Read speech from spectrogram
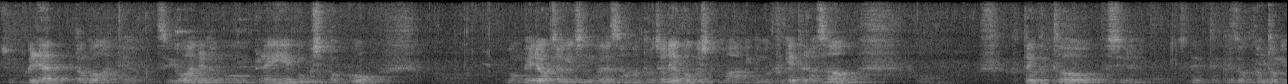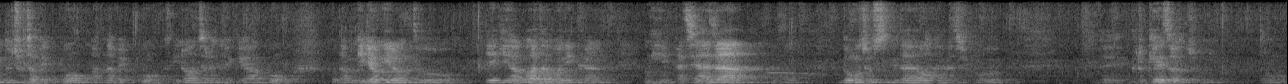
좀 끌렸던 것 같아요. 그래서 요한을 너무 플레이해보고 싶었고 너무 매력적인 친구여서 한번 도전해보고 싶은 마음이 너무 크게 들어서 어, 그때부터 사실 그래서 감독님도 찾아뵙고 만나 뵙고 그래서 이런저런 얘기하고 또 남기령이랑도 얘기하고 하다 보니까 형이 같이 하자 그래서 너무 좋습니다 형 해가지고 네 그렇게 해서 좀 너무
